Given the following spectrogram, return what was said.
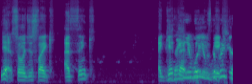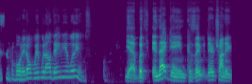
Yeah, so it's just like I think I get Damien that Williams we, the previous Super Bowl. They don't win without Damien Williams. Yeah, but in that game, because they they're trying to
